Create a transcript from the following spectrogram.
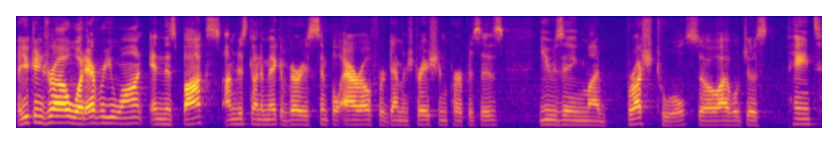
Now you can draw whatever you want in this box. I'm just going to make a very simple arrow for demonstration purposes using my brush tool. So I will just paint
